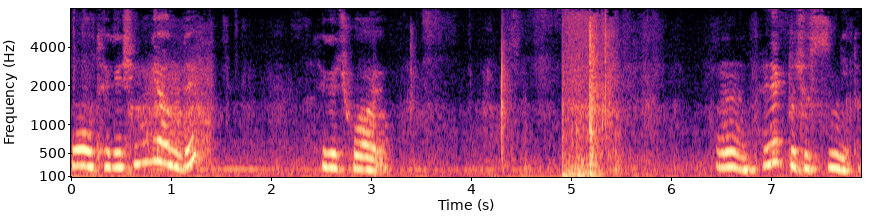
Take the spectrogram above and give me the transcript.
오 되게 신기한데? 되게 좋아요. 음, 회색도 좋습니다.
